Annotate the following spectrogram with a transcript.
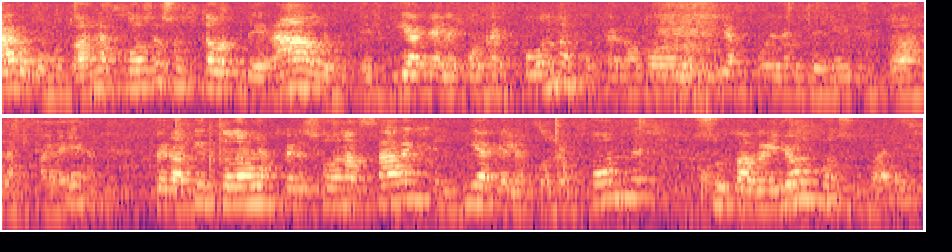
Claro, como todas las cosas, eso está ordenado el día que le corresponda, porque no todos los días pueden venir todas las parejas. Pero aquí todas las personas saben el día que les corresponde su pabellón con su pareja.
